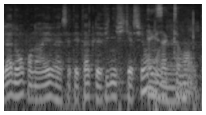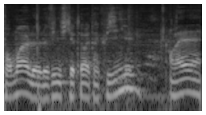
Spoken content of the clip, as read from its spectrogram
Et là, donc, on arrive à cette étape de vinification. Exactement. Euh, pour moi, le, le vinificateur est un cuisinier. Ouais.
